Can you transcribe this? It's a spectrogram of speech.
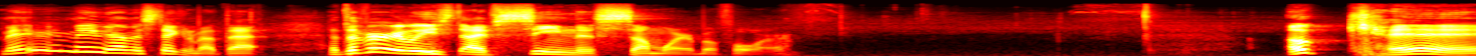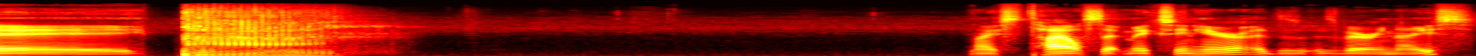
maybe maybe I'm mistaken about that. At the very least, I've seen this somewhere before. Okay. Nice tile set mixing here. It's, it's very nice.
